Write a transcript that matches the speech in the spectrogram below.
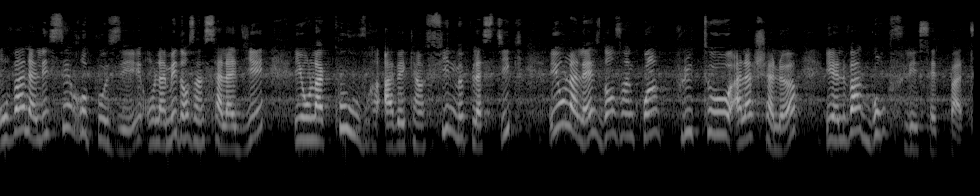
on va la laisser reposer, on la met dans un saladier et on la couvre avec un film plastique et on la laisse dans un coin plutôt à la chaleur et elle va gonfler cette pâte.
